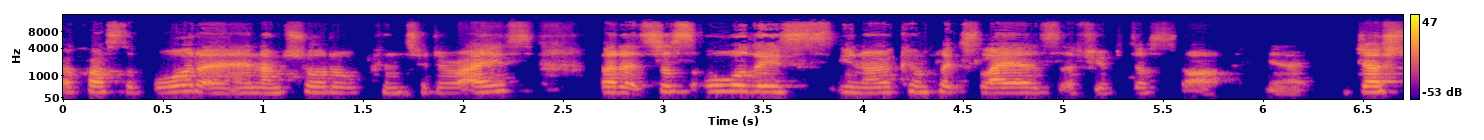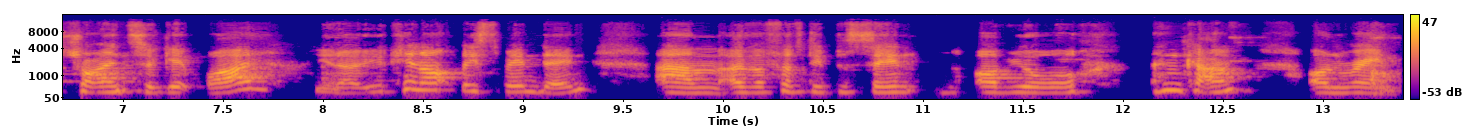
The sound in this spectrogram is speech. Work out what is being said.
across the board, and I'm sure it'll continue to raise. But it's just all these, you know, complex layers. If you've just got, you know, just trying to get by, you know, you cannot be spending um, over 50% of your income on rent.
